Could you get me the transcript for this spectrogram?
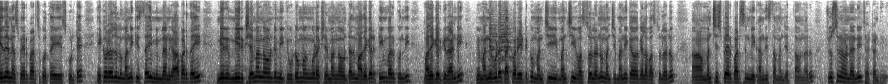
ఏదైనా స్పేర్ పార్ట్స్ కొత్త వేసుకుంటే ఎక్కువ రోజులు మన్నికిస్తాయి మిమ్మల్ని కాపాడతాయి. మీరు మీరు క్షేమంగా ఉంటే మీ కుటుంబం కూడా క్షేమంగా ఉంటుంది. మా దగ్గర టీం వర్క్ ఉంది. మా దగ్గరికి రండి. మేము అన్ని కూడా తక్కువ రేటుకు మంచి మంచి వస్తువులను మంచి మన్నిక గల వస్తువులను మంచి స్పేర్ పార్ట్స్ని మీకు అందిస్తామని చెప్తా ఉన్నారు. చూస్తూనే ఉండండి చట్టం టీవీ.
